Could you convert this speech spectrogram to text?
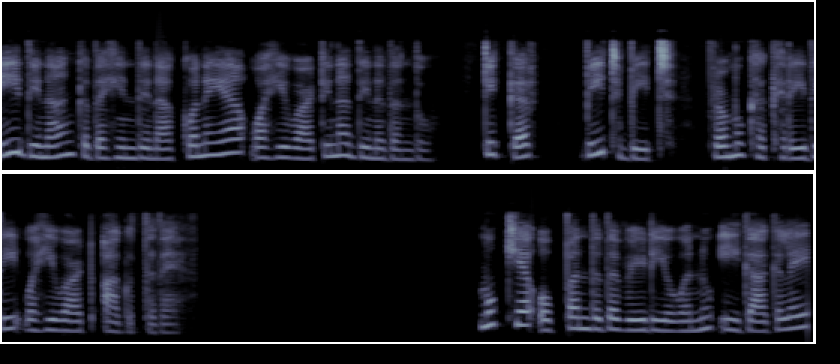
ಈ ದಿನಾಂಕದ ಹಿಂದಿನ ಕೊನೆಯ ವಹಿವಾಟಿನ ದಿನದಂದು. ಟಿಕ್ಕರ್ ಬೀಟ್ ಬೀಟ್ ಪ್ರಮುಖ ಖರೀದಿ ವಹಿವಾಟು ಆಗುತ್ತದೆ. ಮುಖ್ಯ ಒಪ್ಪಂದದ ವಿಡಿಯೋವನ್ನು ಈಗಾಗಲೇ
